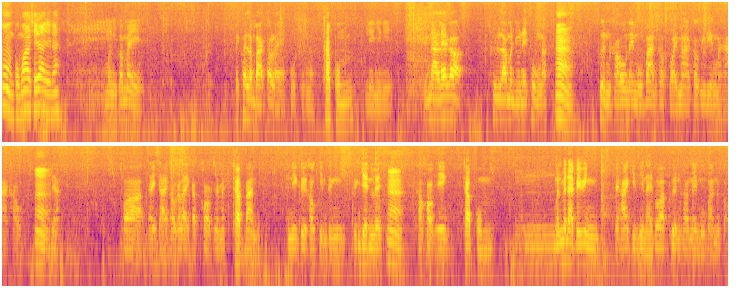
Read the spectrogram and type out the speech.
อ่าผมว่าใช้ได้เลยนะ มันก็ไม่ ไม่ค่อยลำบากเท่าไหร่อะพูดถึงนะครับผม เลี้ยงอย่างนี้ ถึงหนาแรกก็ คือเรามันอยู่ในทุ่งนะอ่า เพื่อนเขาในหมู่บ้านเขาปล่อยมาเขาก็เลี้ยงมาหาเขา อ่า เนี่ยพอสายสายๆเขาก็ไล่กลับคอกใช่ไหมครับ กลับ้าน อันนี้คือเขากินถึงถึงเย็นเลยอ่า เขาคอกเอง ครับผมอืมันไม่ได้ไปวิ่งไปหากินที่ไหนเพราะว่าเพื่อนเขาในหมู่บ้านมันก็ออก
